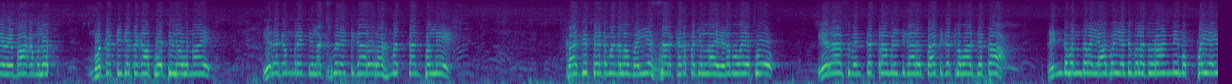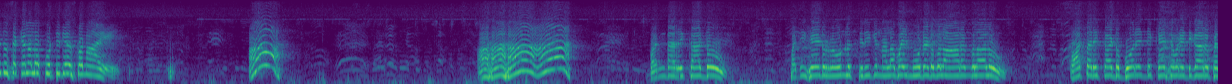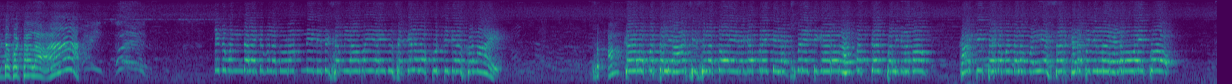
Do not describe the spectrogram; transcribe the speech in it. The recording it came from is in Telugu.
న్యూ విభాగంలో మొదటి జతగా పోటీలో ఉన్నాయి ఇరగంరెడ్డి లక్ష్మిరెడ్డి గారు రహ్మత్ ఖాన్ పల్లి. కాజీపేట మండలం వైఎస్ఆర్ కడప జిల్లా ఎడమవైపు ఏరాసు వెంకట్రామరెడ్డి గారు తాటిగట్ల వారి జత. రెండు వందల యాభై అడుగుల దూరాన్ని ముప్పై ఐదు సెకండ్లలో పూర్తి చేసుకున్నాయి. బండ రికార్డు. పదిహేడు రౌండ్లు తిరిగి నలభై మూడు అడుగుల ఆరు అంగుళాలు. పాత రికార్డు బోరెడ్డి కేశవరెడ్డి గారు పెద్ద కొట్టాల. ఐదు వందల అడుగుల దూరాన్ని నిమిషం యాభై ఐదు సెకండ్లలో పూర్తి చేసుకున్నాయి. అంకాలమ్మ తల్లి ఆశీస్సులతో ఇరగంరెడ్డి లక్ష్మిరెడ్డి గారు రహమత్ ఖాన్ పల్లి గ్రామం కాకిపేట మండలం వైఎస్ఆర్ కడప జిల్లా ఎడమవైపు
